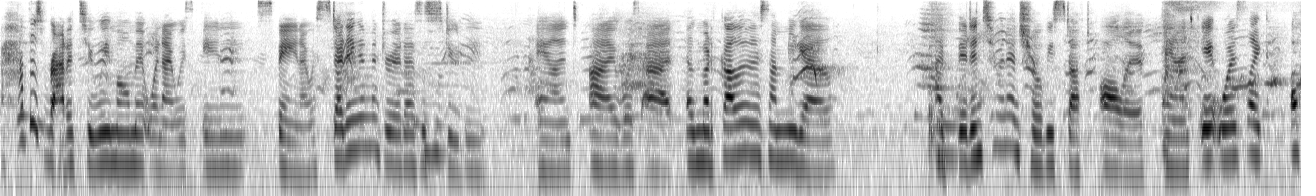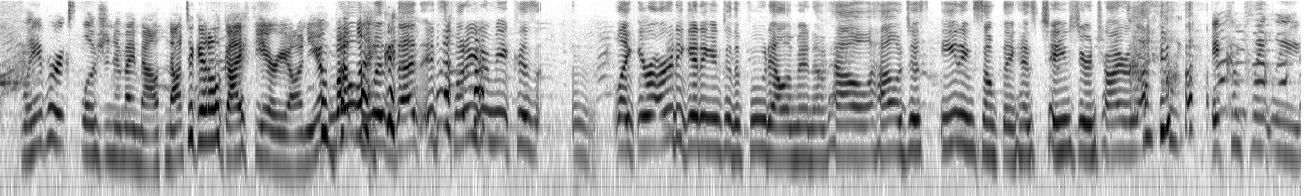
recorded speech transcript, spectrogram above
I had this ratatouille moment when I was in Spain. I was studying in Madrid as a Mhm. student and I was at El Mercado de San Miguel. I bit into an anchovy stuffed olive and it was like a flavor explosion in my mouth. Not to get all Guy Fieri on you, but no, like but that it's funny to me because mm, like you're already getting into the food element of how how just eating something has changed your entire life. it completely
